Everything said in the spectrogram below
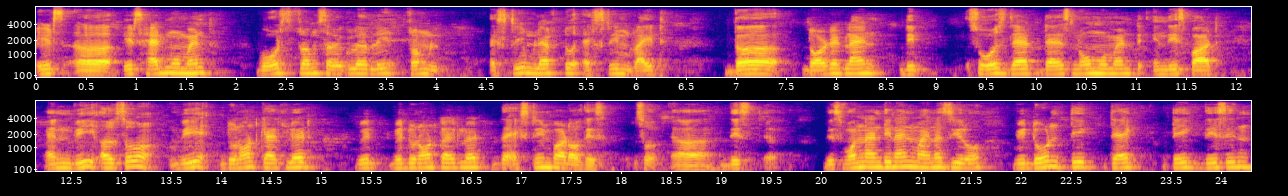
its uh, its head movement goes from circularly from extreme left to extreme right the dotted line shows that there is no movement in this part. And we also we do not calculate we, we do not calculate the extreme part of this. So uh, this uh, this 199 minus 0 we don't take take take this in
